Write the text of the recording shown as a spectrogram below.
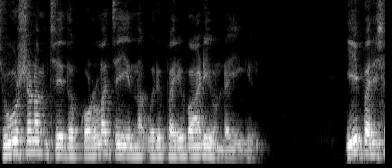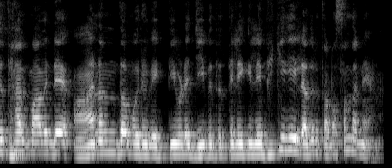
ചൂഷണം ചെയ്ത് കൊള്ള ചെയ്യുന്ന ഒരു പരിപാടി ഉണ്ടെങ്കിൽ ഈ പരിശുദ്ധാത്മാവിന്റെ ആനന്ദം ഒരു വ്യക്തിയുടെ ജീവിതത്തിലേക്ക് ലഭിക്കുകയില്ല. അതൊരു തടസ്സം തന്നെയാണ്.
